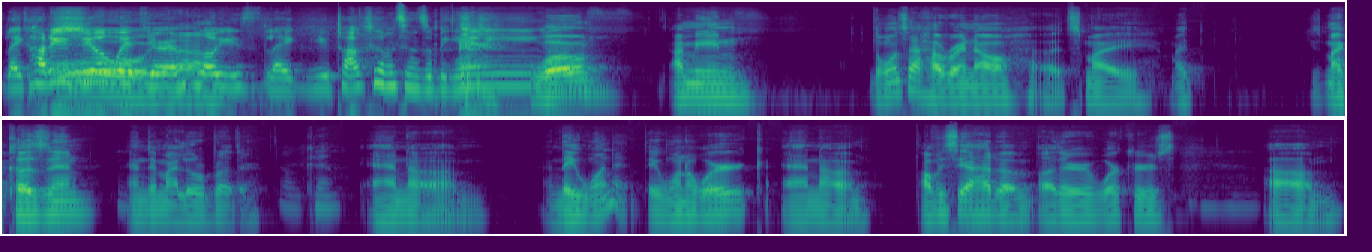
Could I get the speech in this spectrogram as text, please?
Like, how do you deal with Oh, your yeah. employees? Like, you talk to them since the beginning. Well, I mean, the ones I have right now, uh, it's my my he's my cousin and then my little brother. okay. and um and they want it. They want to work, and um obviously I had um, other workers, um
